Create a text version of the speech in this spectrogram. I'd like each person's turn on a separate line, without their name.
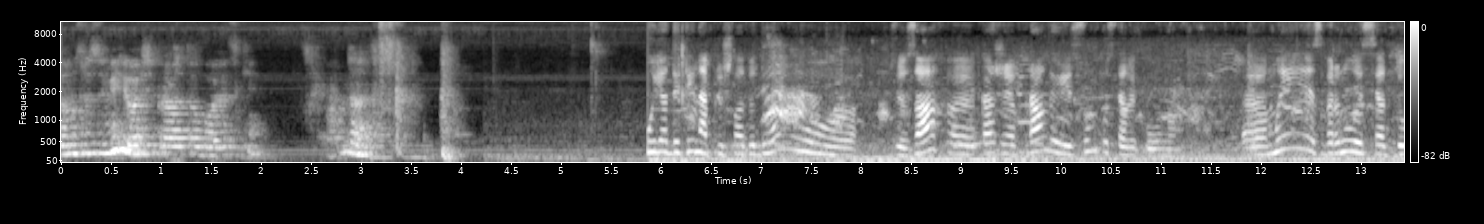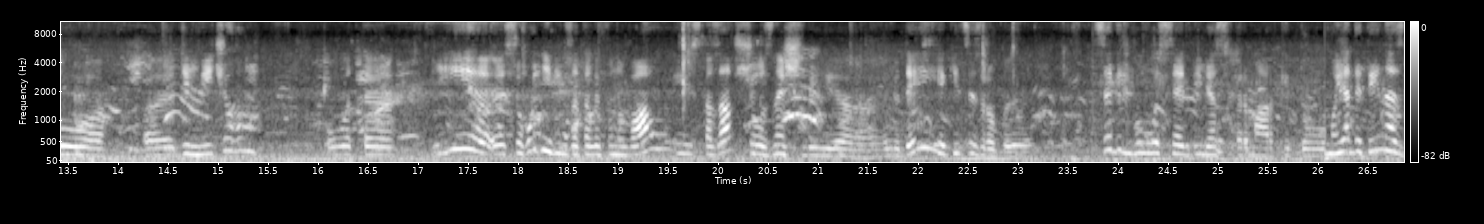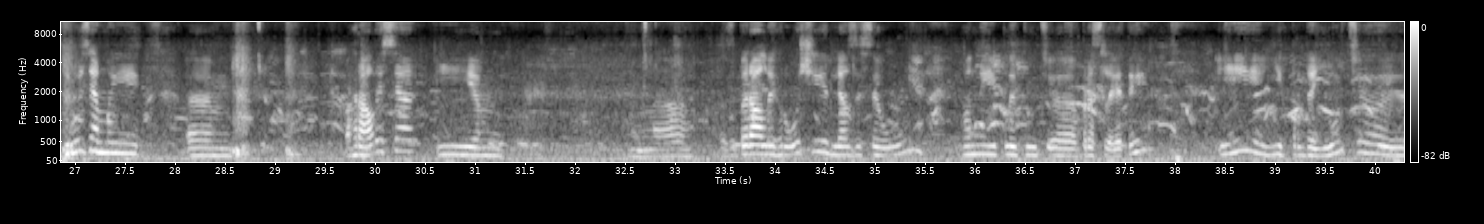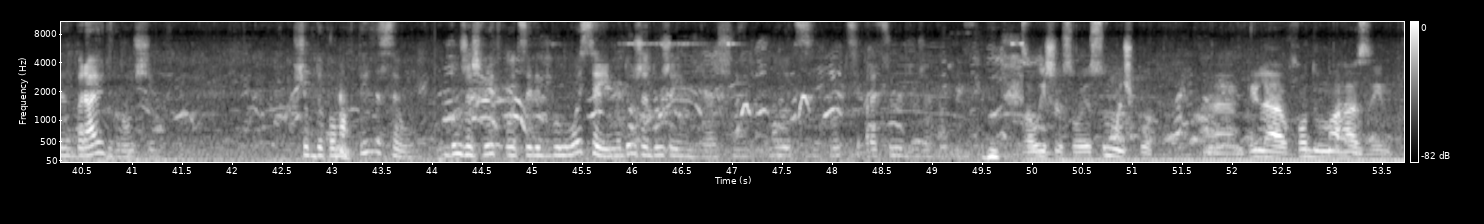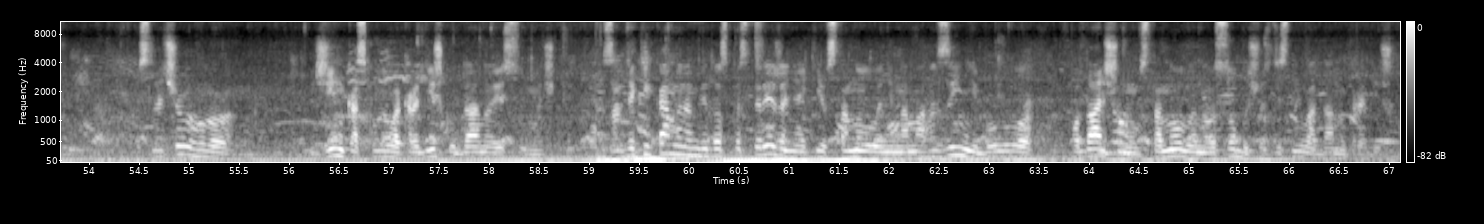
Вам зрозуміли ваші права та обов'язки?
Так.
Моя дитина прийшла додому в сльозах, е, каже, вкрали сумку з телефону. Е, Ми звернулися до е, дільничого. От, е, і е, сьогодні він зателефонував і сказав, що знайшли е, людей, які це зробили. Це відбулося біля супермаркету. Моя дитина з друзями ем, гралися і ем, е, збирали гроші для ЗСУ. Вони плетуть е, браслети і їх продають, е, збирають гроші, щоб допомогти ЗСУ. Дуже швидко це відбулося, і ми дуже дуже їм вдячні. Молодці, хлопці працюють дуже гарно.
залишив свою сумочку е, біля входу в магазин. Після чого жінка скоїла крадіжку даної сумочки. Завдяки камерам відеоспостереження, які встановлені на магазині, було в подальшому встановлено особу, що здійснила дану крадіжку.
